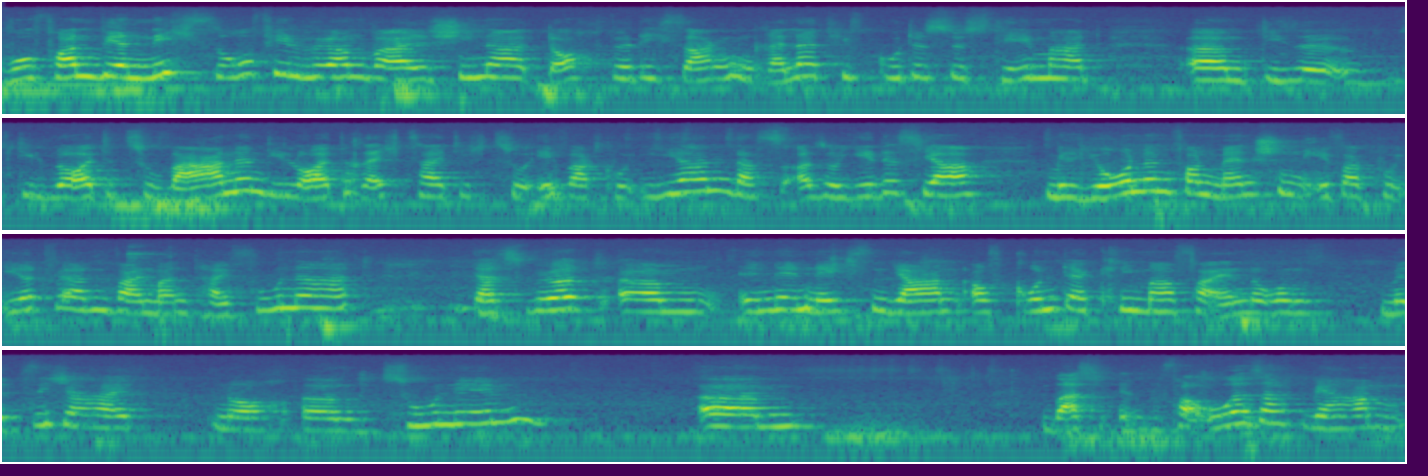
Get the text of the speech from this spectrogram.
wovon wir nicht so viel hören, weil China doch, würde ich sagen, ein relativ gutes System hat, ähm, diese, die Leute zu warnen, die Leute rechtzeitig zu evakuieren, dass also jedes Jahr Millionen von Menschen evakuiert werden, weil man Taifune hat. Das wird ähm, in den nächsten Jahren aufgrund der Klimaveränderung mit Sicherheit noch ähm, zunehmen. Ähm, was verursacht, wir haben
